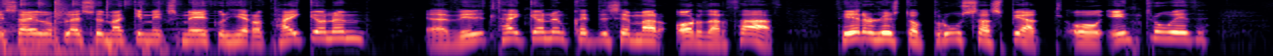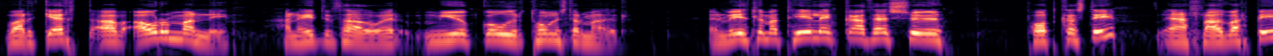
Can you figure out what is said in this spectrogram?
komið sæl og blessuð Maggi Mix með ykkur hér á tækjónum eða viðtækjónum, hvernig sem maður orðar það. Þið eru að hlusta á Brúsa spjall og introið var gert af Ármanni. Hann heitir það og er mjög góður tónlistarmæður. En við ætlum að tilenga þessu podcasti eða hlaðvarpi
